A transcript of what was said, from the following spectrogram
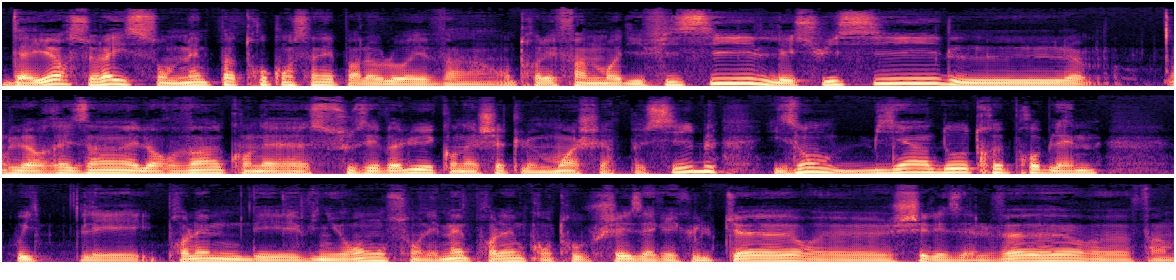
D'ailleurs, ceux-là, ils ne sont même pas trop concernés par la loi E20. Entre les fins de mois difficiles, les suicides, leurs raisins et leurs vins qu'on a sous-évalués et qu'on achète le moins cher possible, ils ont bien d'autres problèmes. Oui, les problèmes des vignerons sont les mêmes problèmes qu'on trouve chez les agriculteurs, euh, chez les éleveurs, euh, enfin,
